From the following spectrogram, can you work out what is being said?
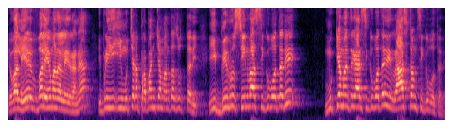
ఇవాళ ఏ ఇవ్వాలి ఏమనలేరనా ఇప్పుడు ఈ- ముచ్చట ప్రపంచం అంతా చూస్తుంది ఈ బిర్రు శ్రీనివాస్ సిగ్గుపోతుంది ముఖ్యమంత్రి గారు సిగ్గుపోతుంది రాష్ట్రం సిగ్గుపోతుంది.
